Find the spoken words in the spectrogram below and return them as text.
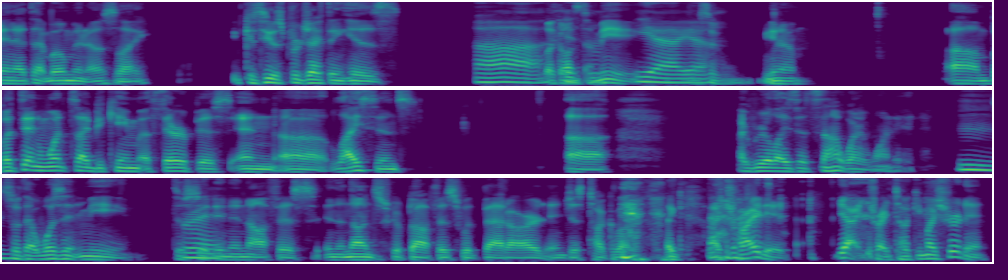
And at that moment, I was like, because he was projecting his Ah, like his onto me. Yeah, yeah. like, you know. Um, but then once I became a therapist and uh, licensed, uh, I realized that's not what I wanted. Mm. So that wasn't me to sit in an office in a nondescript office with bad art and just talk about like I tried it. Yeah, I tried tucking my shirt in,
